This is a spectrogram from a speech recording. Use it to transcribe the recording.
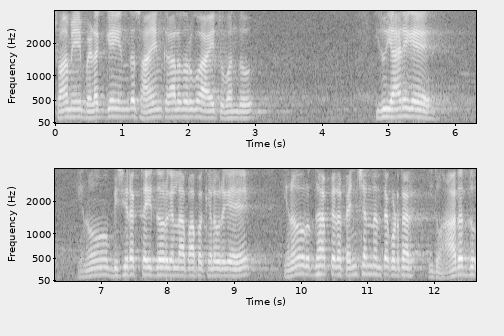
ಸ್ವಾಮಿ, ಬೆಳಗ್ಗೆಯಿಂದ ಸಾಯಂಕಾಲದವರೆಗೂ ಆಯಿತು ಬಂದು. ಇದು ಯಾರಿಗೆ? ಏನೋ ಬಿಸಿ ರಕ್ತ ಇದ್ದವ್ರಿಗೆಲ್ಲ ಪಾಪ ಕೆಲವರಿಗೆ ಏನೋ ವೃದ್ಧಾಪ್ಯದ ಪೆನ್ಷನ್ ಅಂತ ಕೊಡ್ತಾರೆ. ಇದು ಆದದ್ದು.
